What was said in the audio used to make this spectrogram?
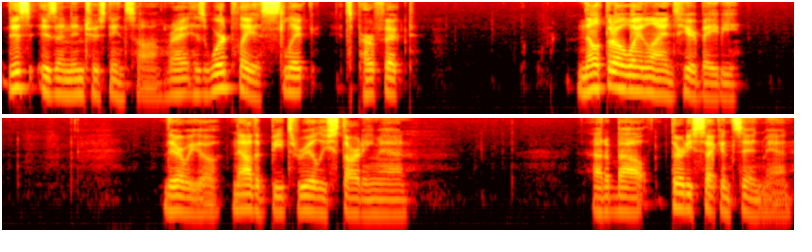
this is an interesting song, right? His wordplay is slick. It's perfect. No throwaway lines here, baby. There we go. Now the beat's really starting, man. At about 30 seconds in, man.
